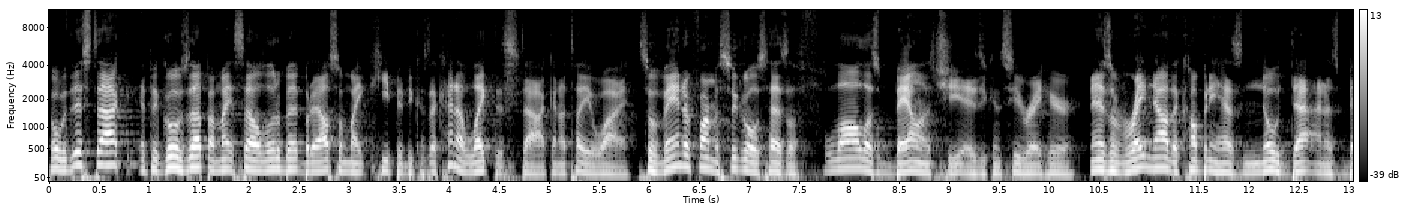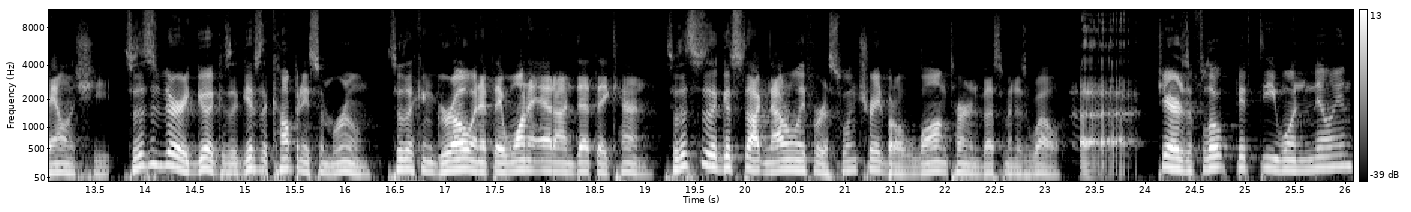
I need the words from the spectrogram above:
But with this stock, if it goes up, I might sell a little bit, but I also might keep it because I kind of like this stock, and I'll tell you why. So Vanda Pharmaceuticals has a flawless balance sheet, as you can see right here. And as of right now, the company has no debt on its balance sheet. So this is very good because it gives the company some room so they can grow, and if they want to add on debt, they can. So this is a good stock not only for a swing trade, but a long-term investment as well. Uh. Shares afloat 51 million.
